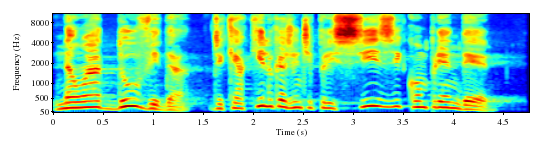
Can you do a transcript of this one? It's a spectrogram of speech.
Não há dúvida de que aquilo que a gente precise compreender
